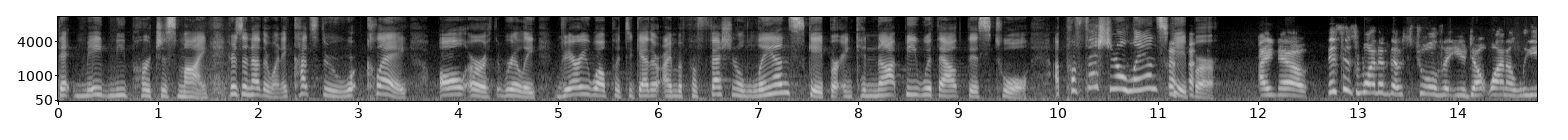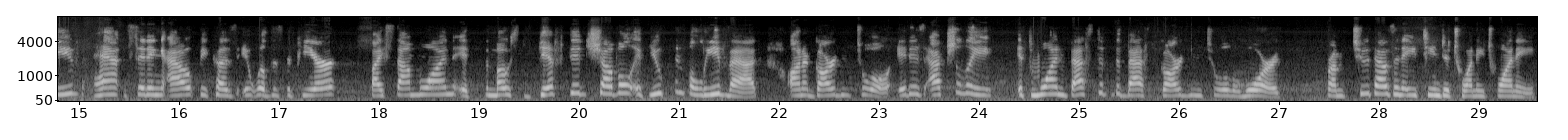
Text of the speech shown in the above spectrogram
that made me purchase mine. Here's another one. It cuts through clay, all earth, really, very well put together. I'm a professional landscaper and cannot be without this tool. A professional landscaper. I know. This is one of those tools that you don't want to leave sitting out because it will disappear by someone. It's the most gifted shovel, if you can believe that, on a garden tool. It is actually it's won best of the best garden tool award from 2018 to 2020.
